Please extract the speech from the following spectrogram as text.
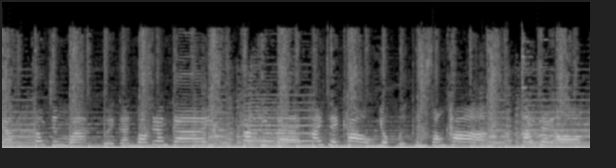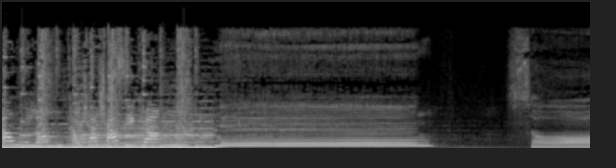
ยับเข้าจังหวะด้วยการวอร์มร่างกายท่าที่แปดหายใจเข้ายกมือขึ้นสองข้างหายใจออกเอามือลงทำช้าช้าสี่ครั้งหนึ่งสอง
